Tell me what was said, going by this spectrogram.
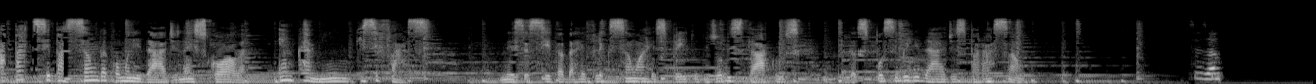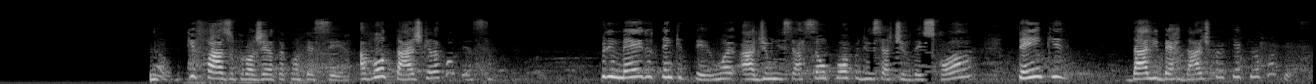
a participação da comunidade na escola é um caminho que se faz. Necessita da reflexão a respeito dos obstáculos e das possibilidades para a ação. O que faz o projeto acontecer? A vontade que ele aconteça. Primeiro tem que ter uma administração, o corpo administrativo da escola tem que dar liberdade para que aquilo aconteça.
